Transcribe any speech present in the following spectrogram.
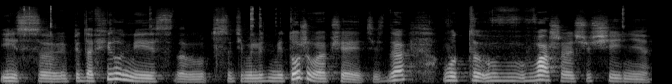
и с педофилами, и с, вот, с этими людьми тоже вы общаетесь, да? Вот ваше ощущение.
